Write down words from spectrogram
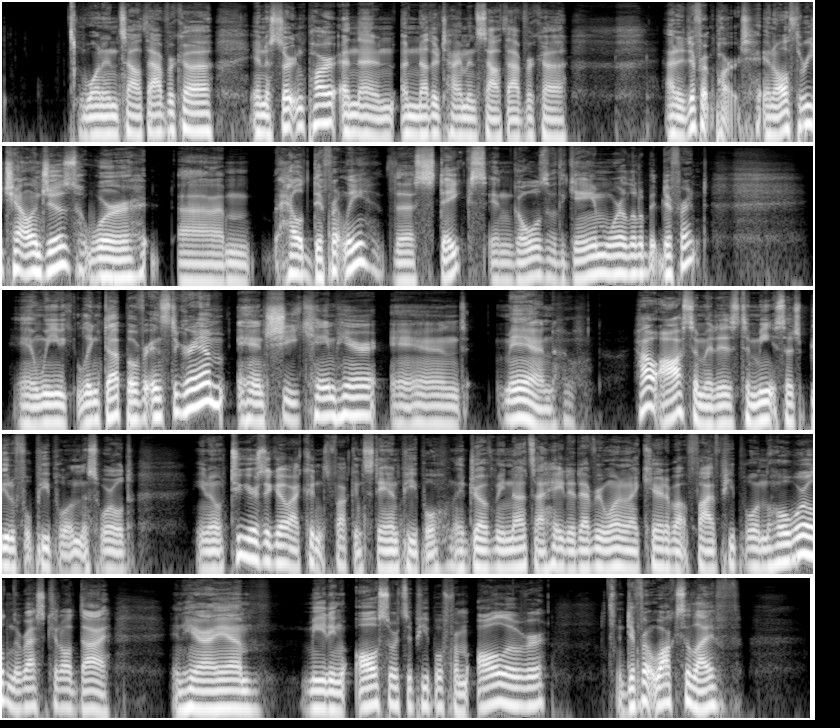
one in South Africa in a certain part, and then another time in South Africa at a different part. And all three challenges were um, held differently. The stakes and goals of the game were a little bit different. And we linked up over Instagram, and she came here, and man, how awesome it is to meet such beautiful people in this world. You know, two years ago, I couldn't fucking stand people. They drove me nuts. I hated everyone, and I cared about five people in the whole world, and the rest could all die. And here I am, meeting all sorts of people from all over, different walks of life,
